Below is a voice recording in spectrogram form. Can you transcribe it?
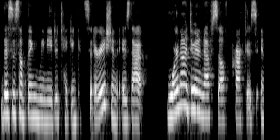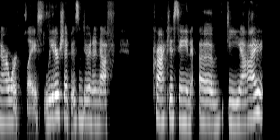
this is something we need to take in consideration is that we're not doing enough self-practice in our workplace. Leadership isn't doing enough practicing of DEI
